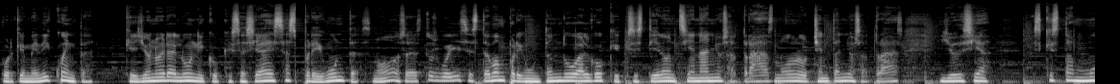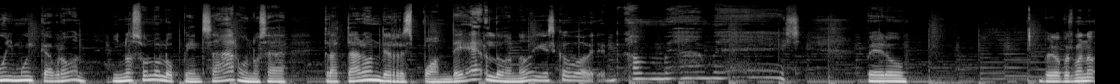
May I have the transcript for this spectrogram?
Porque me di cuenta que yo no era el único que se hacía esas preguntas, ¿no? O sea, estos güeyes estaban preguntando algo que existieron 100 años atrás, ¿no? 80 años atrás. Y yo decía, es que está muy, muy cabrón. Y no solo lo pensaron, o sea, trataron de responderlo, ¿no? Y es como no mames. Pero, pero pues bueno,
